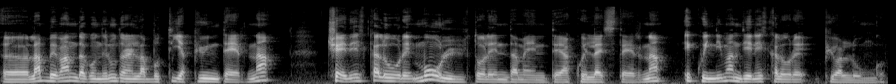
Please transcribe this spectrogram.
eh, la bevanda contenuta nella bottiglia più interna cede il calore molto lentamente a quella esterna e quindi mantiene il calore più a lungo.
